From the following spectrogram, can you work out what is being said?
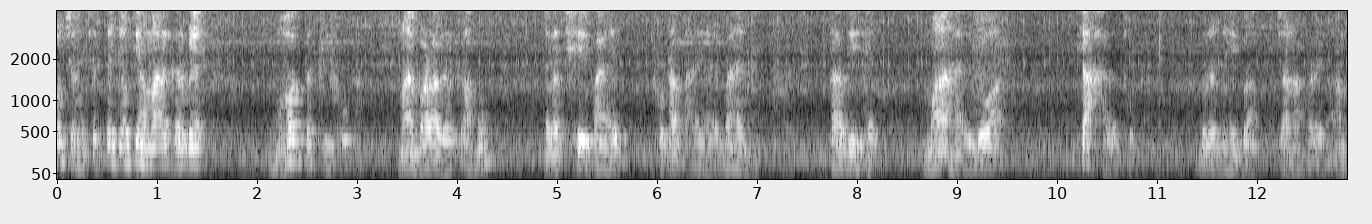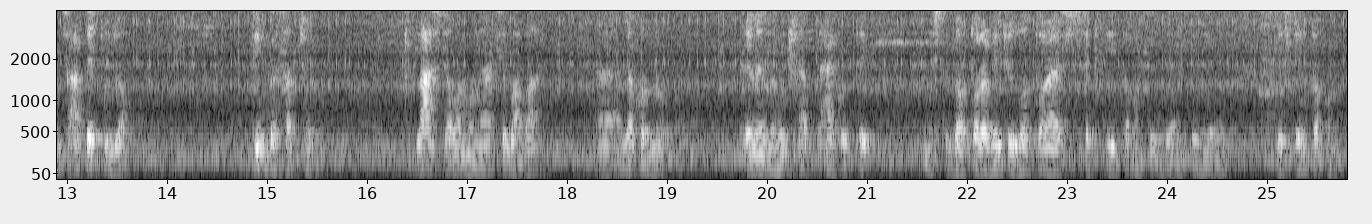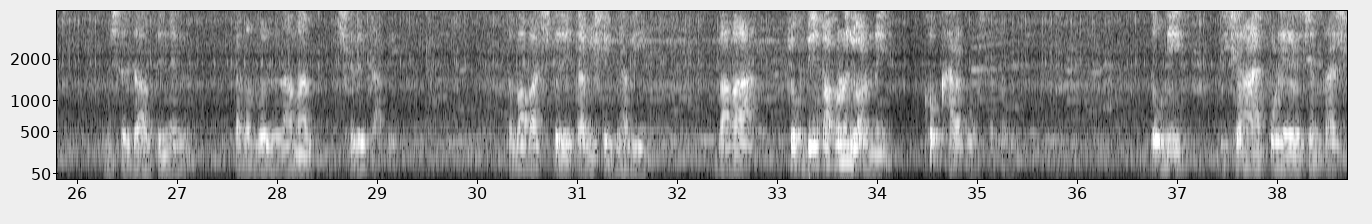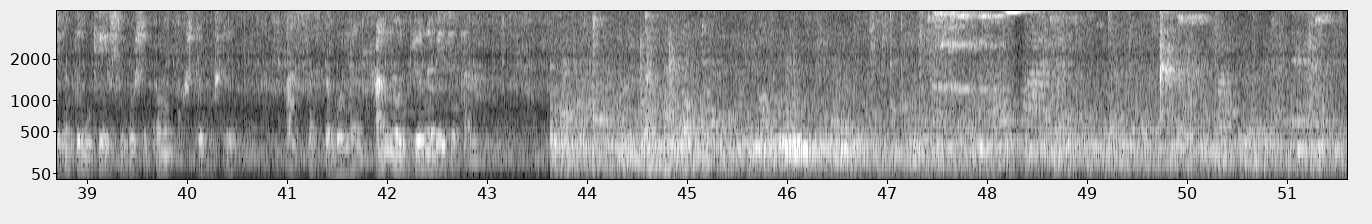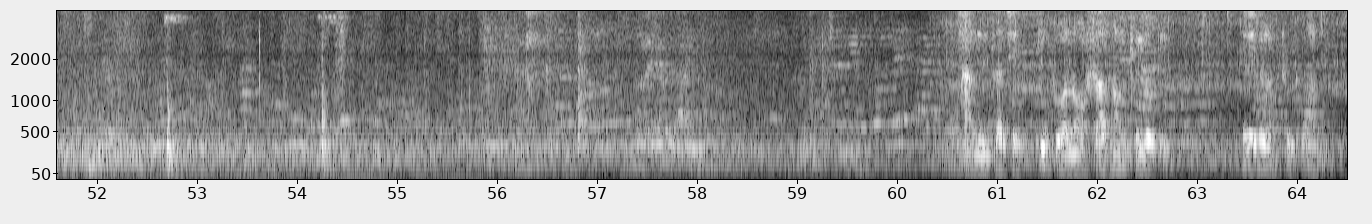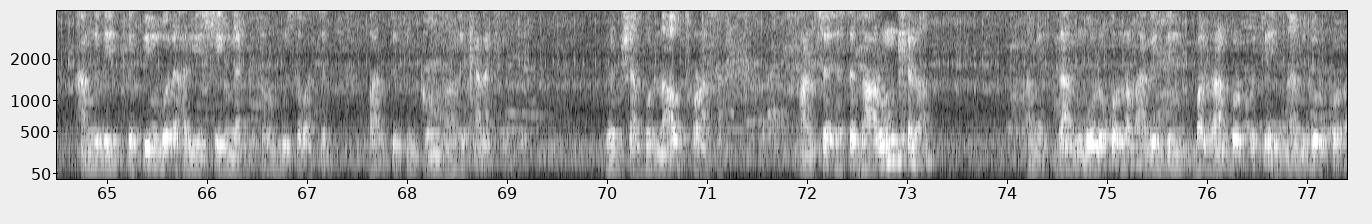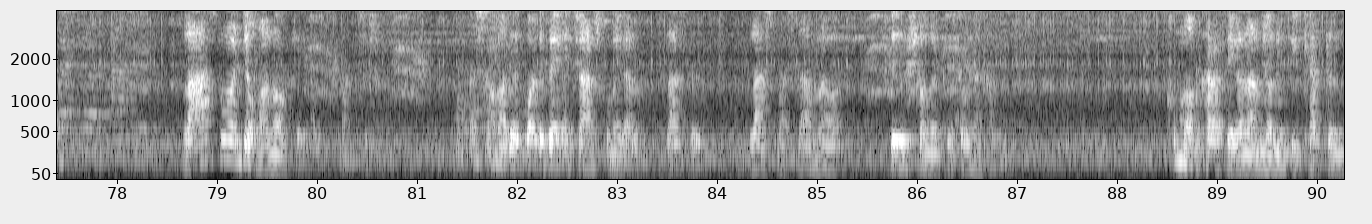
सोच नहीं सकते क्योंकि हमारे घर में बहुत तकलीफ होगा मैं बड़ा लड़का हूँ मेरा छः भाई है छोटा भाई है बहन है दादी है माँ है दुआ क्या हालत होगा बोले नहीं बाप जाना पड़ेगा हम चाहते तू जाओ টিম কা সাথ চলো লাস্ট আমার মনে আছে বাবা আহ, যখন এলেন রহিম সাহেব দেখা করতে মিস্টার দত্তরা বিচু দত্তরা সেক্রেটারি তখন সিদ্ধান্ত নিয়ে এলেন প্রেসিডেন্ট তখন মিস্টার জাহতিন এলেন তখন বললেন আমার ছেলে যাবে তো বাবা স্পিরিট আমি সেই ভাবি। বাবা চোখ দিয়ে তখনও জল নেই, খুব খারাপ অবস্থা তখন তো উনি বিছানায় পড়ে রয়েছেন, প্রায় সেখান থেকে উঠে এসে বসে কোনো কষ্ট কষ্ট আস্তে আস্তে বললেন, আমি ওর জন্য বেঁচে থাকব। কাছে টু টু অসাধারণ খেলো কি হেরে গেলাম টু টু ওয়ানে তিন গোলে হারিয়েছে ইংল্যান্ডকে তখন বুঝতে পারছেন, ভারতীয় টিম কোন মানে খেলা খেলেছে। রহিম সাহেব বললেন আও থোড়া সা ফ্রান্সের কাছে দারুণ খেলাম আমি দারুণ গোলও করলাম। আগের দিন বলরাম গোল করছে, এই দিন আমি গোল করলাম। লাস্ট মোমেন্টে আউট হয়ে গেল ফ্রান্সের। আমাদের কোয়ালিফাইংয়ের চান্স কমে গেল। লাস্টে লাস্ট ম্যাচটা আমরা পেরুর সঙ্গে টু টোনে খুব মন খারাপ হয়ে গেল। আমি অলিম্পিক ক্যাপ্টেন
